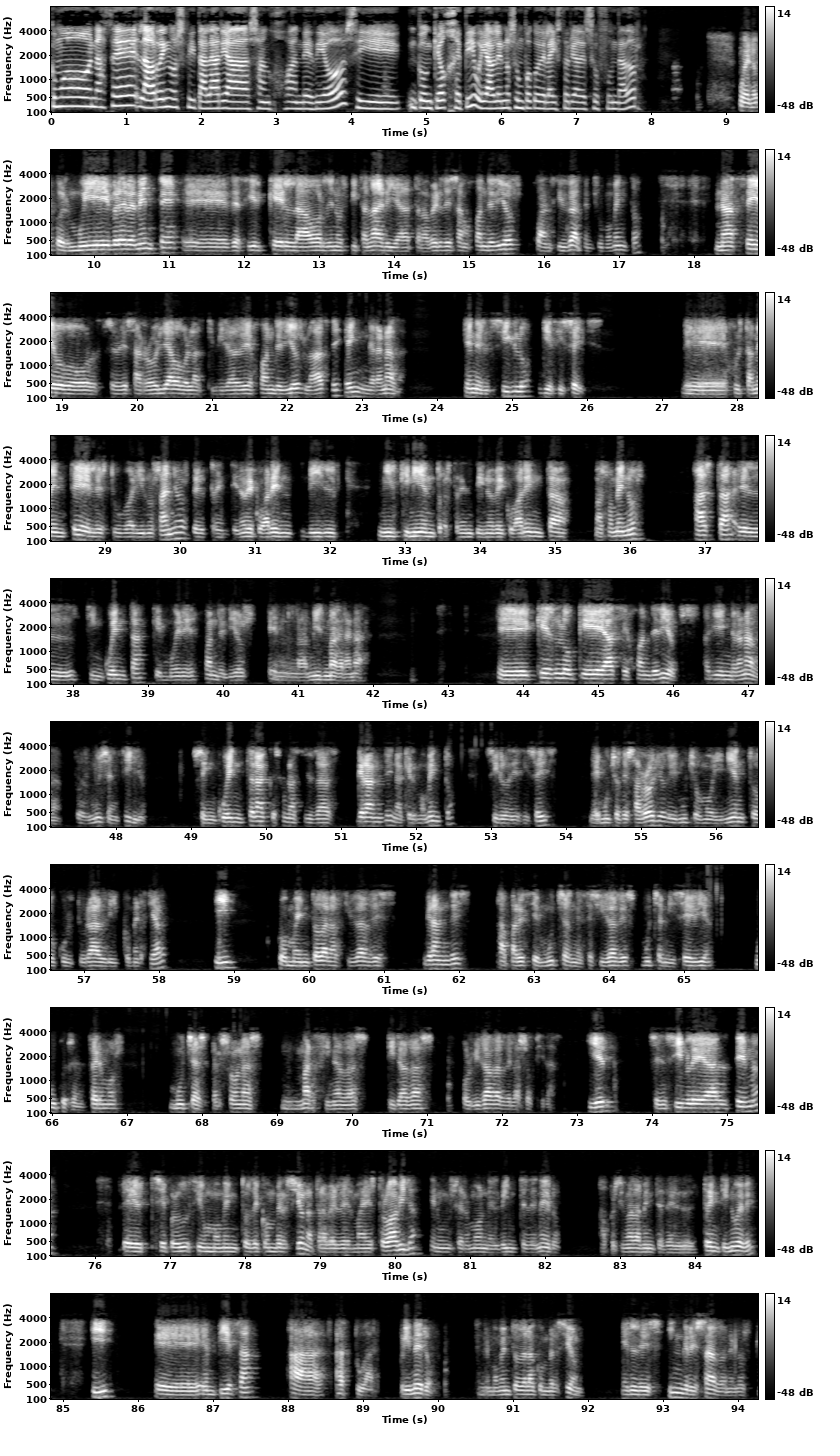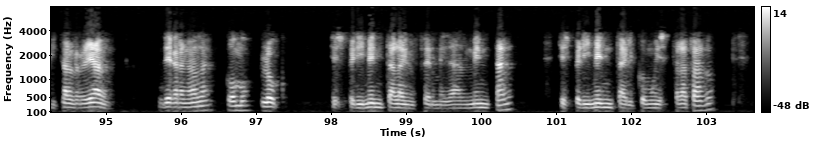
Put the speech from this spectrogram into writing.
cómo nace la Orden Hospitalaria San Juan de Dios y con qué objetivo, y háblenos un poco de la historia de su fundador. Bueno, pues muy brevemente eh, decir que la orden hospitalaria a través de San Juan de Dios, Juan Ciudad en su momento, nace o se desarrolla o la actividad de Juan de Dios la hace en Granada, en el siglo XVI. Eh, justamente él estuvo allí unos años, del 39-40, 1539-40 más o menos, hasta el 50 que muere Juan de Dios en la misma Granada. Eh, ¿Qué es lo que hace Juan de Dios allí en Granada? Pues muy sencillo. Se encuentra que es una ciudad grande en aquel momento, siglo XVI, de mucho desarrollo, de mucho movimiento cultural y comercial, y como en todas las ciudades grandes, aparecen muchas necesidades, mucha miseria, muchos enfermos, muchas personas marginadas, tiradas, olvidadas de la sociedad. Y él, sensible al tema, eh, se produce un momento de conversión a través del maestro Ávila en un sermón el 20 de enero aproximadamente del 39 y eh, empieza a actuar. Primero, en el momento de la conversión, él es ingresado en el Hospital Real de Granada como loco. Experimenta la enfermedad mental, experimenta el cómo es tratado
